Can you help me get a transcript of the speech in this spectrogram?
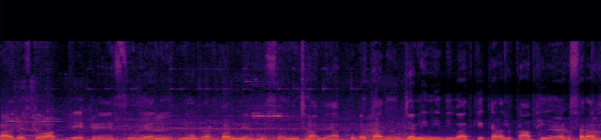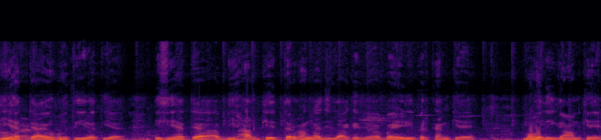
नमस्कार दोस्तों आप देख रहे हैं सूर्या न्यूज़ नेटवर्क पर मैं हूँ सोनू झा मैं आपको बता दूँ ज़मीनी विवाद के कारण काफ़ी अक्सर अभी हत्याएँ होती रहती है। इसी हत्या बिहार के दरभंगा जिला के जो है बहेरी प्रखंड के मोहली गाँव के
